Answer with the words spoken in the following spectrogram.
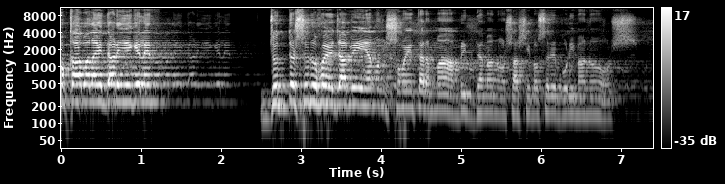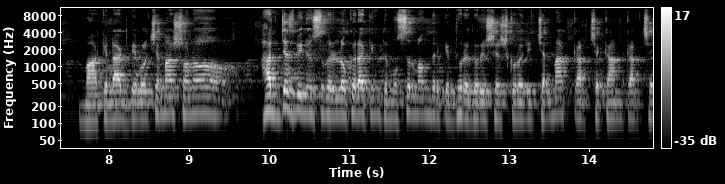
মোকাবেলায় দাঁড়িয়ে গেলেন, যুদ্ধ শুরু হয়ে যাবে এমন সময় তার মা বৃদ্ধা মানুষ, আশি বছরের বুড়ি মানুষ, মাকে ডাক দিয়ে বলছে, মা, শোনো হাজ্জাজ বিন ইউসুফের লোকেরা কিন্তু মুসলমানদেরকে ধরে ধরে শেষ করে দিচ্ছে, নাক কাটছে, কান কাটছে,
